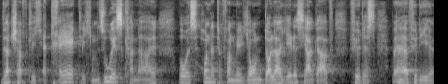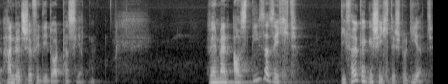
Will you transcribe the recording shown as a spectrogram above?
wirtschaftlich erträglichen Suezkanal, wo es Hunderte von Millionen Dollar jedes Jahr gab für, das, äh, für die Handelsschiffe, die dort passierten. Wenn man aus dieser Sicht die Völkergeschichte studiert,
